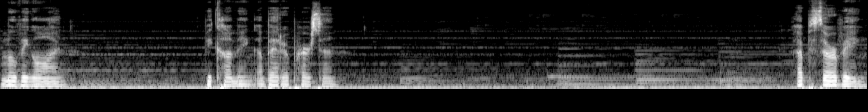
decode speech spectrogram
Moving on, becoming a better person. Observing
